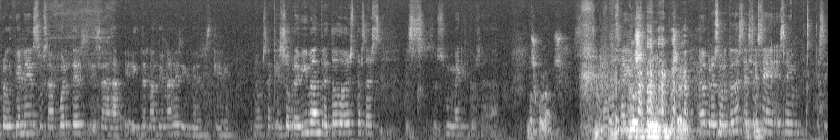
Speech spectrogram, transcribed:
producciones, o sea, fuertes, o sea, internacionales y dices que, ¿no? O sea, que sobreviva entre todo esto, o sea, es, es, es un mérito, o sea... Nos colamos. Nos introducimos ahí. No, pero sobre todo ese, ese, ese, ese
